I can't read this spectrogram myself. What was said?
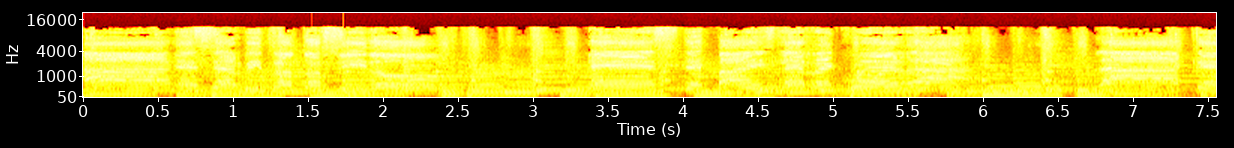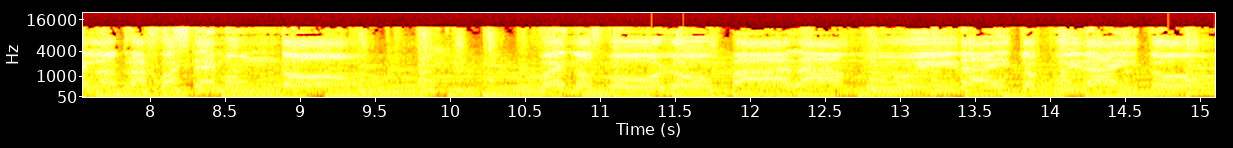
A ese árbitro torcido, este país le recuerda la que lo trajo a este mundo nos voló pa' la cuidadito, cuidadito.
